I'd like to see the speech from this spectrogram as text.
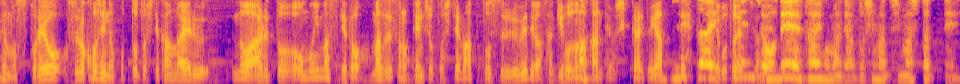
でも、それを、それは個人のこととして考えるのはあると思いますけど、まずその店長として全うする上では先ほどの観点をしっかりとやって、絶対、ってことです店よね。長で最後まで後始末しましたって、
